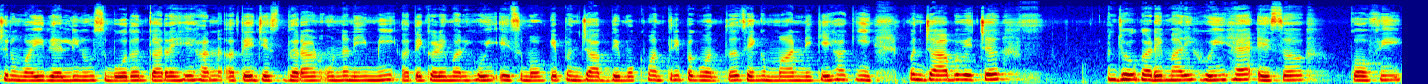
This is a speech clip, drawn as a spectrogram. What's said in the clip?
ਚੁਣਵਾਈ ਰੈਲੀ ਨੂੰ ਸੰਬੋਧਨ ਕਰ ਰਹੇ ਹਨ ਅਤੇ ਜਿਸ ਦੌਰਾਨ ਉਹਨਾਂ ਨੇ ਮੀਂਹ ਅਤੇ ਗੜੇਮਾਰੀ ਹੋਈ। ਇਸ ਮੌਕੇ ਪੰਜਾਬ ਦੇ ਮੁੱਖ ਮੰਤਰੀ ਭਗਵੰਤ ਸਿੰਘ ਮਾਨ ਨੇ ਕਿਹਾ ਕਿ ਪੰਜਾਬ ਵਿੱਚ ਜੋ ਗੜੇਮਾਰੀ ਹੋਈ ਹੈ, ਇਸ ਕਾਫੀ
